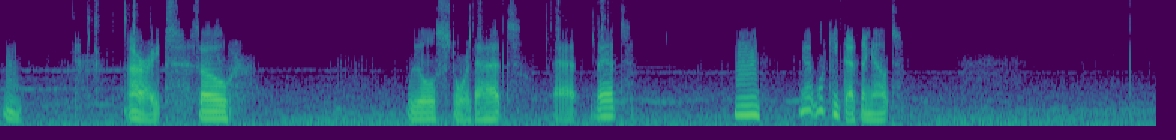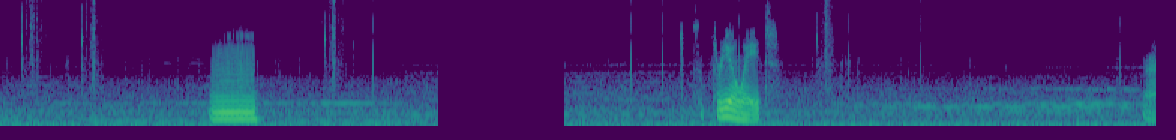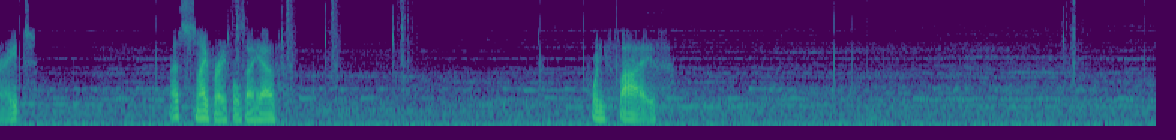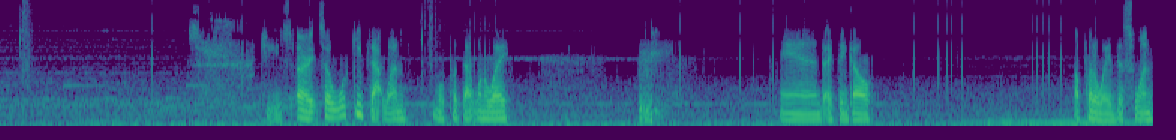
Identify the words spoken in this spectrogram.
Hmm. Alright, so we'll store that at that. Hmm. Yeah, we'll keep that thing out. Hmm. So 308. Alright. That's sniper rifles I have. 45. Jeez. Alright, so we'll keep that one. We'll put that one away. and I think I'll I'll put away this one.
